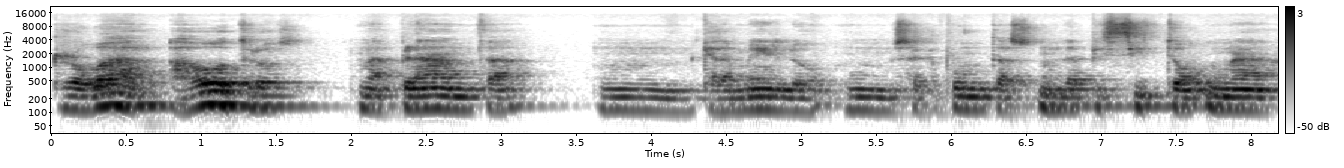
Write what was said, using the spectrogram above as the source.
Robar a otros una planta, un caramelo, un sacapuntas, un lapicito, una,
